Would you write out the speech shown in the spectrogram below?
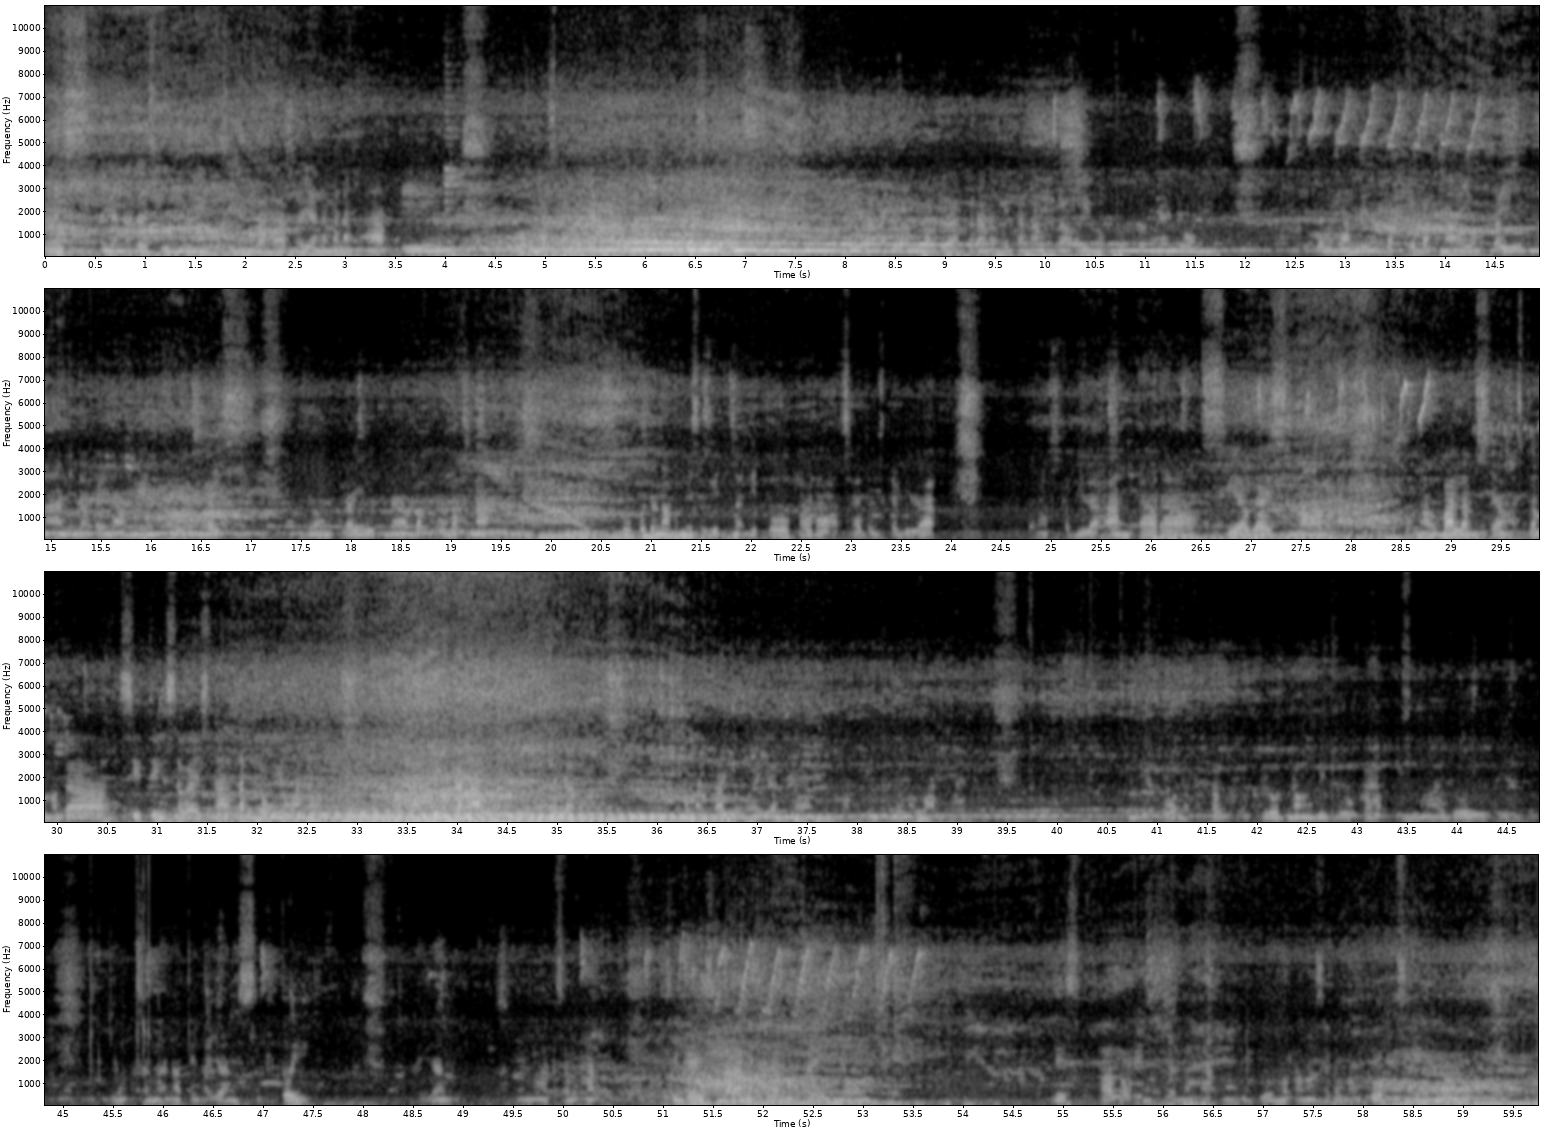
Guys, ayan na guys, good morning sa inyong lahat. Ayan naman ang ating formas ng guys. Kaya ngayon, magkakaroon kita ng kahoy magtukod ngayon. Ito naman yung back to back na yung plywood na nilagay namin. Ayan guys, yung plywood na back to back na. Tukod na kami sa gitna dito para sa doon sa kabila ng kabilaan para siya guys mag mag-balance siya. Basta mag-sitting sa guys na tatlong yung ano ang ating kanal. Ayan. Naman tayo. Ayan yung ating kanal. Naman hindi ako nakapag-upload ng video kahapon mga idol. Ayan. Yung kasama natin. Ayan si Kitoy. Ayan. Yung mga kasamahan. So guys maraming salamat sa inyo. Please follow and share ng salamat sa inyo.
